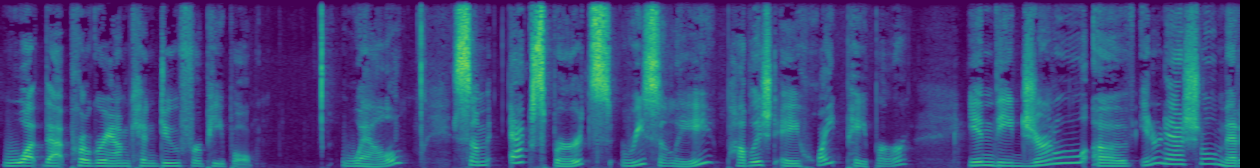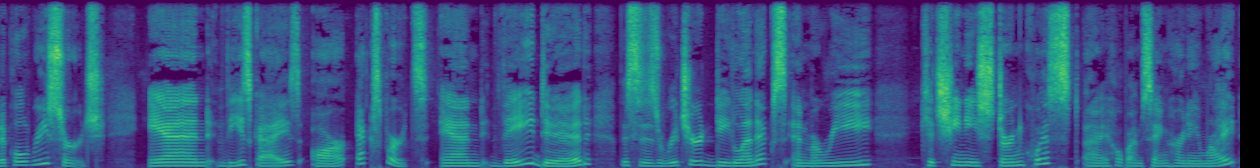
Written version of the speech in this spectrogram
what that program can do for people. Well, some experts recently published a white paper in the Journal of International Medical Research. And these guys are experts. And they did, this is Richard D. Lennox and Marie Cecchini Sternquist. I hope I'm saying her name right.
